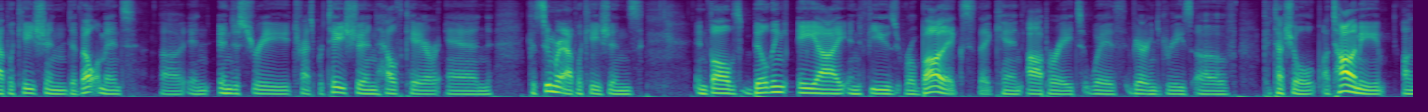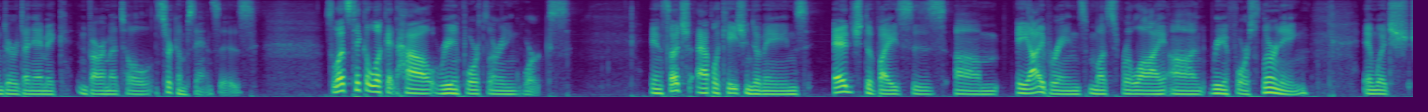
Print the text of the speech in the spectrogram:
application development uh, in industry, transportation, healthcare, and consumer applications involves building AI infused robotics that can operate with varying degrees of contextual autonomy under dynamic environmental circumstances. So let's take a look at how reinforced learning works. In such application domains, edge devices, um, AI brains must rely on reinforced learning, in which,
